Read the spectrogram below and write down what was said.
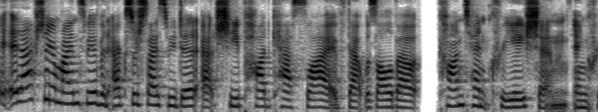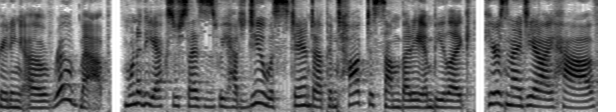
It actually reminds me of an exercise we did at She Podcasts Live that was all about content creation and creating a roadmap. One of the exercises we had to do was stand up and talk to somebody and be like, here's an idea I have.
